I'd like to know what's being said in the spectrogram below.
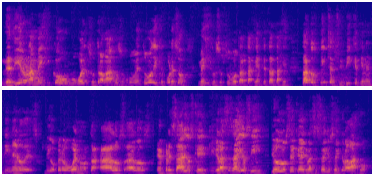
le dieron a México un, su trabajo, su juventud y que por eso México sostuvo tanta gente, tanta gente, tantos pinches FIBI que tienen dinero de eso. Digo, pero bueno, a los, a los empresarios que, que, gracias a ellos sí, yo lo sé que gracias a ellos hay trabajo,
